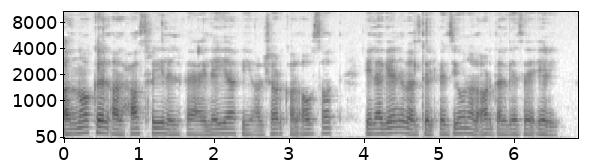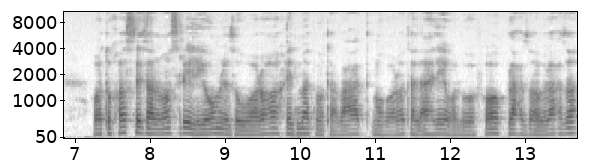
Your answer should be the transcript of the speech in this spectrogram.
الناقل الحصري للفاعلية في الشرق الأوسط إلى جانب التلفزيون الأرض الجزائري. وتخصص المصري اليوم لزوارها خدمة متابعة مباراة الأهلي والوفاق لحظة بلحظة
